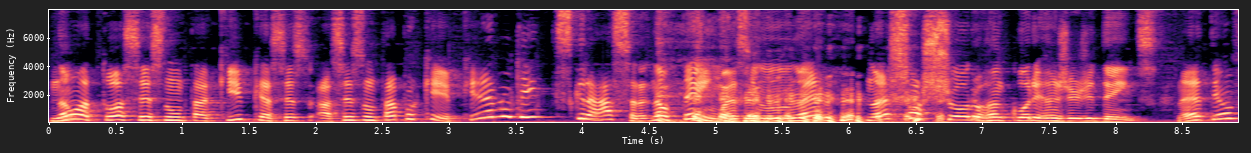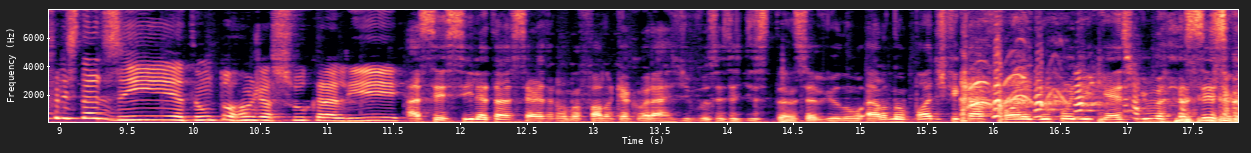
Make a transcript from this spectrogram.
Não à toa a Cessa não tá aqui, porque a Cessa, a Cessa não tá por quê? Porque não tem desgraça, né? Não, tem, mas assim, não, é, não é só choro, rancor e ranger de dentes, né? Tem uma felicidadezinha, tem um torrão de açúcar ali. A Cecília tá certa quando falam que a coragem de vocês é distância, viu? Não- Ela não pode ficar fora de um podcast que vocês.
